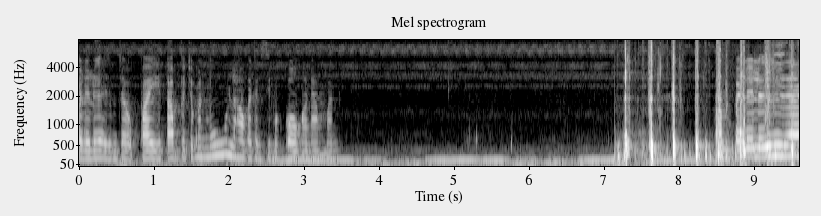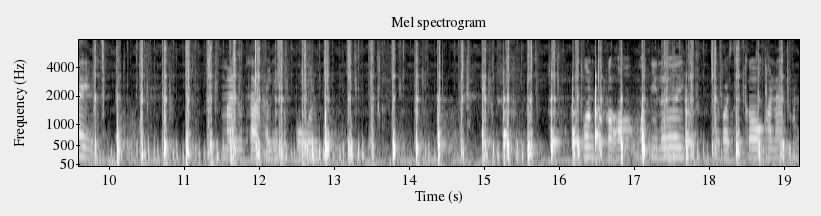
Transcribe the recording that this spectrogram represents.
ไปเรื่อยๆจนจะไปตำไปจนมันมูนแล้วเราก็จังสิมากองเอาน้ำมันตำไปเรื่อยๆมันค่ะอะลิมะปูนคนก็ก็ออกหมดนี่เลยแต่ก็สิกองเอาน้ำมัน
